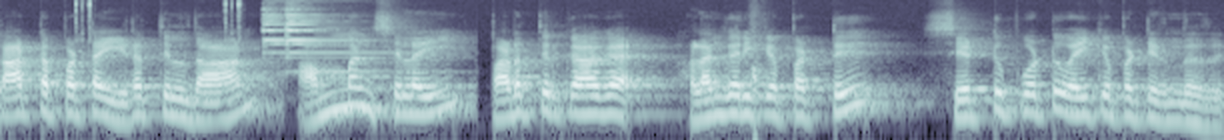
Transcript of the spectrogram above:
காட்டப்பட்ட இடத்தில்தான் அம்மன் சிலை படத்திற்காக அலங்கரிக்கப்பட்டு செட்டு போட்டு வைக்கப்பட்டிருந்தது.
